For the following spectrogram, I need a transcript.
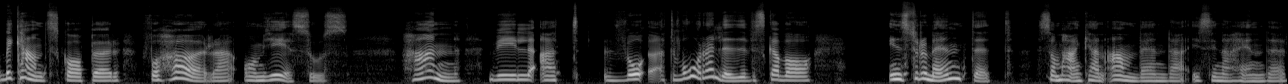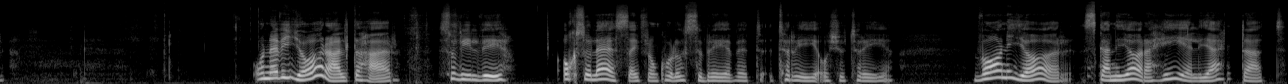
bekantskaper får höra om Jesus. Han vill att, att våra liv ska vara instrumentet som han kan använda i sina händer. Och när vi gör allt det här så vill vi också läsa ifrån Kolosserbrevet 3 och 23. Vad ni gör ska ni göra helhjärtat.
